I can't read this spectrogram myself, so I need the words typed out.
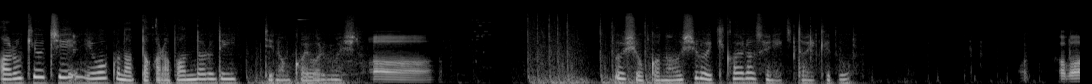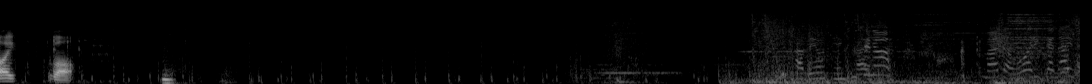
歩き打ち弱くなったからバンダルでいいってなんか言われました。あどうしようかな。後ろ生き返らせに行きたいけど。あカバー行くわ壁を展開まだ終わりじゃないわ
